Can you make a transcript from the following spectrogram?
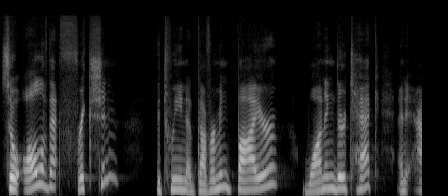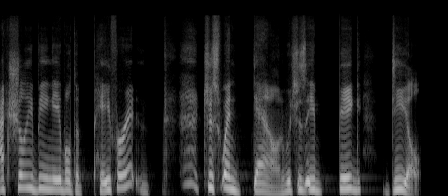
So all of that friction between a government buyer wanting their tech and actually being able to pay for it just went down, which is a big deal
